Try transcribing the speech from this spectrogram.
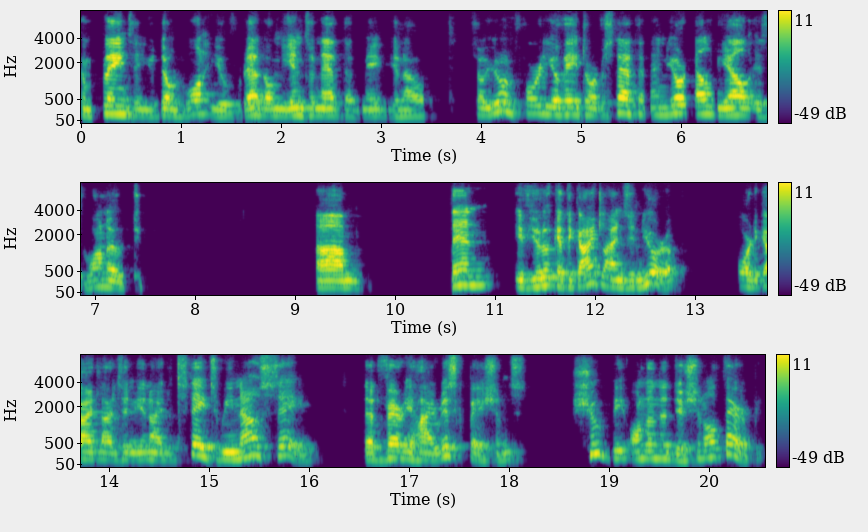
complaints and you don't want it. You've read on the internet that maybe, you know, so you're on 40 of atorvastatin and your LDL is 102. Um, then if you look at the guidelines in Europe or the guidelines in the United States, we now say that very high risk patients should be on an additional therapy.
